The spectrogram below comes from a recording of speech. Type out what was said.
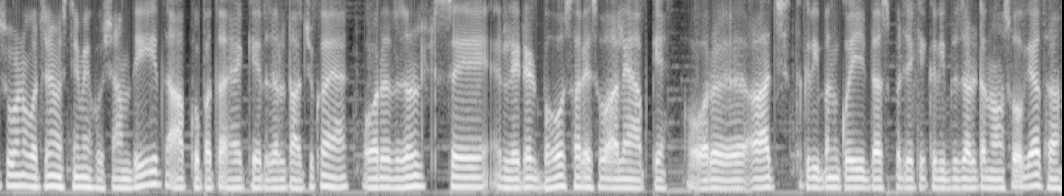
स्टूडेंट बच्चे यूनिवर्सिटी में खुश आमदीद। आपको पता है कि रिज़ल्ट आ चुका है और रिज़ल्ट से रिलेटेड बहुत सारे सवाल हैं आपके। और आज तकरीबन कोई 10 बजे के करीब रिज़ल्ट अनाउंस हो गया था।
